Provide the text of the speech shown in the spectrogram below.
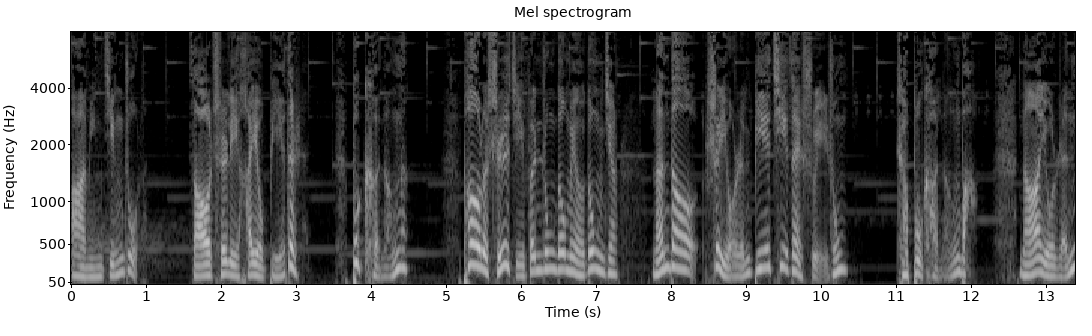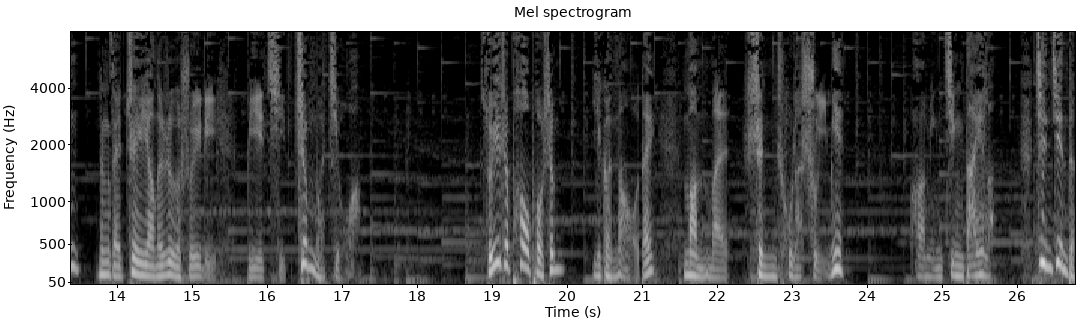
阿明惊住了，澡池里还有别的人？不可能啊！泡了十几分钟都没有动静，难道是有人憋气在水中？这不可能吧？哪有人能在这样的热水里憋气这么久啊？随着泡泡声，一个脑袋慢慢伸出了水面，阿明惊呆了。渐渐的，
